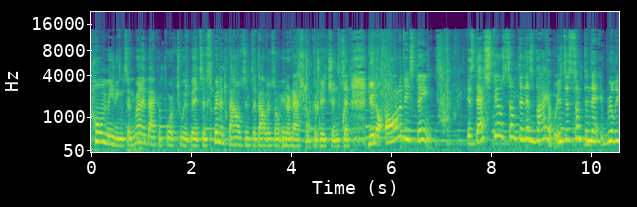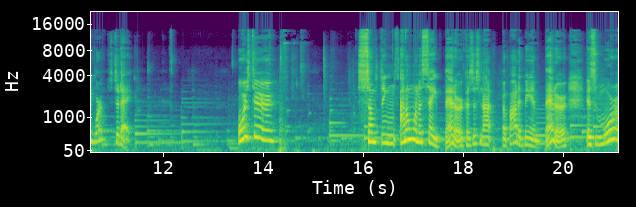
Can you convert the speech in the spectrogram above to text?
Home meetings and running back and forth to events and spending thousands of dollars on international conventions and you know all of these things is that still something that's viable? Is this something that really works today? Or is there something, I don't want to say better because it's not about it being better, it's more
